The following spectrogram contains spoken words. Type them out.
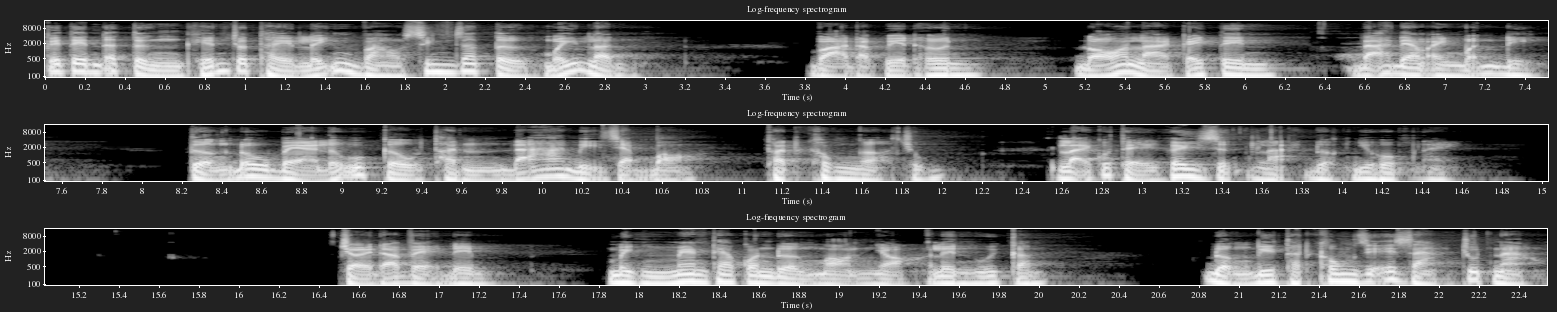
Cái tên đã từng khiến cho thầy lĩnh vào sinh ra tử mấy lần và đặc biệt hơn, đó là cái tên đã đem anh mẫn đi. Tưởng đâu bè lũ cầu thần đã bị dẹp bỏ, thật không ngờ chúng lại có thể gây dựng lại được như hôm nay. Trời đã về đêm, mình men theo con đường mòn nhỏ lên núi cấm. Đường đi thật không dễ dàng chút nào.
